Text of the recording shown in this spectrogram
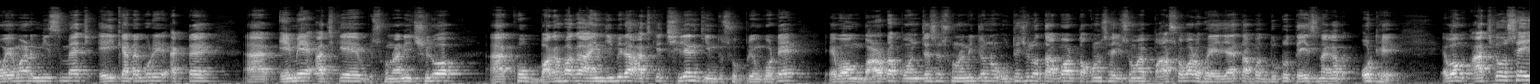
ওএমআর মিসম্যাচ এই ক্যাটাগরির একটা এম এ আজকে শুনানি ছিল। খুব বাঘা বাঘা আইনজীবীরা আজকে ছিলেন কিন্তু সুপ্রিম কোর্টে এবং বারোটা পঞ্চাশে শুনানির জন্য উঠেছিল। তারপর তখন সেই সময় পাস ওভার হয়ে যায়। তারপর দুটো তেইশ নাগাদ ওঠে। এবং আজকেও সেই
